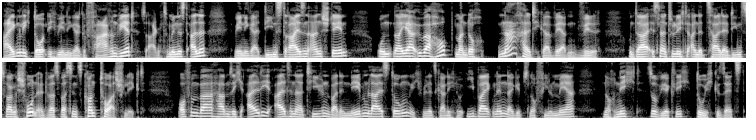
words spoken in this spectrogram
eigentlich deutlich weniger gefahren wird, sagen zumindest alle, weniger Dienstreisen anstehen und naja, überhaupt man doch nachhaltiger werden will. Und da ist natürlich eine Zahl der Dienstwagen schon etwas, was ins Kontor schlägt. Offenbar haben sich all die Alternativen bei den Nebenleistungen, ich will jetzt gar nicht nur E-Bike nennen, da gibt's noch viel mehr, noch nicht so wirklich durchgesetzt.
